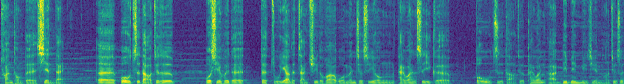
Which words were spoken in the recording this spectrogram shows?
传统的现代，呃，博物之岛就是博协会的的主要的展区的话，我们就是用台湾是一个博物之岛，就台湾啊 Living Museum 哈，就是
